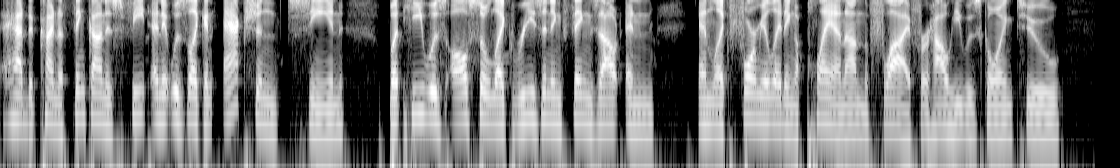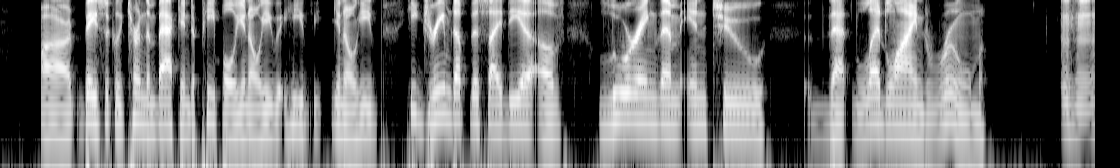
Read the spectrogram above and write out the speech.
had to kind of think on his feet and it was like an action scene, but he was also like reasoning things out and and like formulating a plan on the fly for how he was going to uh, basically turn them back into people. You know, he he you know he he dreamed up this idea of luring them into that lead lined room hmm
